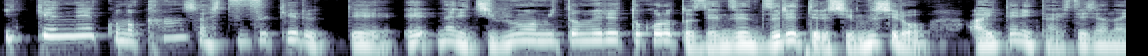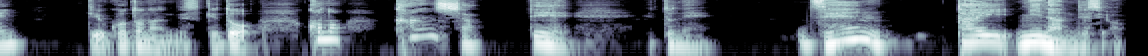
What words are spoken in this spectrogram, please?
一見ね、この感謝し続けるって、え、何自分を認めるところと全然ずれてるし、むしろ相手に対してじゃないっていうことなんですけど、この感謝って、えっとね、全体になんですよ。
